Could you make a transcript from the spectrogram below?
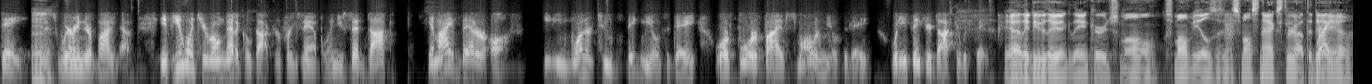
day. And Mm. it's wearing their body out. If you went to your own medical doctor, for example, and you said, Doc, am I better off eating one or two big meals a day or four or five smaller meals a day? What do you think your doctor would say? Yeah, they do. They they encourage small small meals and small snacks throughout the day. Right. Yeah.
